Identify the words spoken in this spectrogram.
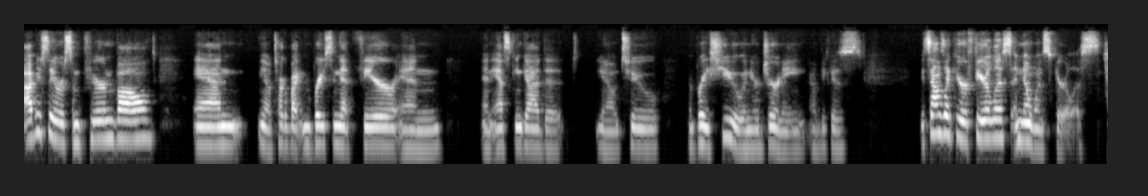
obviously there was some fear involved, and you know, talk about embracing that fear and and asking God to you know to embrace you and your journey uh, because it sounds like you're fearless and no one's fearless.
